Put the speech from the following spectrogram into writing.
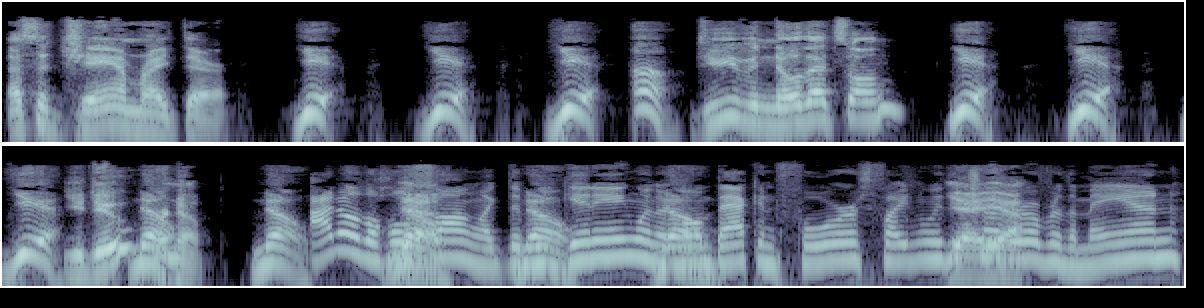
That's a jam right there. Yeah, yeah, yeah. Uh. Do you even know that song? Yeah, yeah, yeah. You do No. or no? No. I know the whole No. song, like the No. beginning when they're No. going back and forth, fighting with Yeah, each other yeah. over the man.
